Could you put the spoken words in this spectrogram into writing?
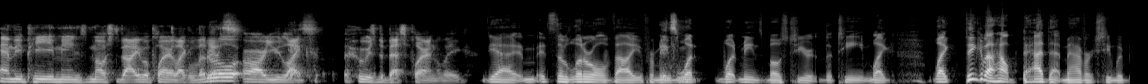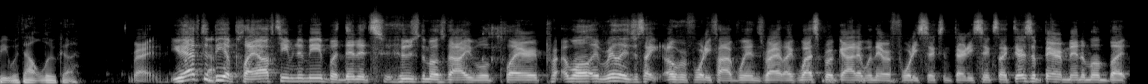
MVP means most valuable player, like literal, Yes. or are you like Yes. who's the best player in the league? yeah, it's the literal value for me. It's- what what means most to your the team? Like like think about how bad that Mavericks team would be without Luka. Right. You have to Yeah. be a playoff team to me, but then it's who's the most valuable player. Well, it really is just like over 45 wins, right? Like Westbrook got it when they were 46 and 36. Like there's a bare minimum, but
